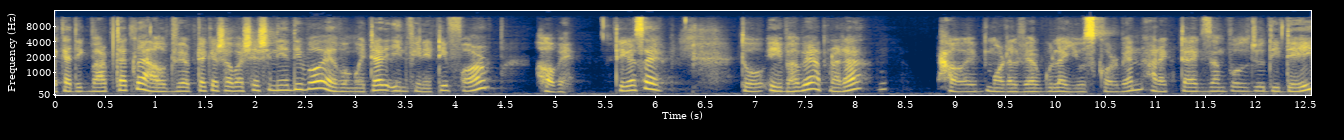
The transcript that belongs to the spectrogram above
একাধিক ভার্ব থাকলে আউট ভার্বটাকে সবার শেষে নিয়ে দিব এবং ওইটার ইনফিনিটিভ ফর্ম হবে। ঠিক আছে? তো এইভাবে আপনারা মডেল ভার্বগুলা ইউজ করবেন। আর একটা এক্সাম্পল যদি দেই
